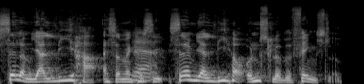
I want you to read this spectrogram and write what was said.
selvom jeg lige har, altså man kan Ja. sige, selvom jeg lige har undsluppet fængslet,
